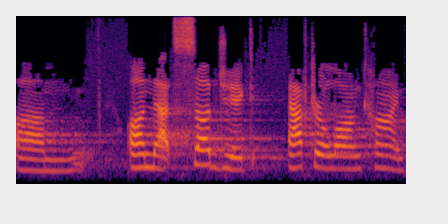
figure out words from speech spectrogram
um, on that subject after a long time.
